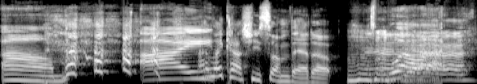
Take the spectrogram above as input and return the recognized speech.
um I I, like how she summed that up. Mm-hmm. well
